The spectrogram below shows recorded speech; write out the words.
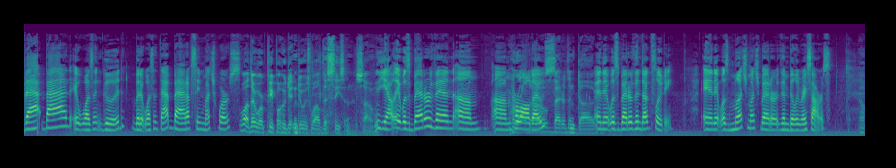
that bad. It wasn't good, but it wasn't that bad. I've seen much worse. well, there were people who didn't do as well this season. So Yeah, it was better than um, um, Geraldo's, better than Doug. and it was better than Doug Flutie, and it was much much better than Billy Ray Cyrus. Oh.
